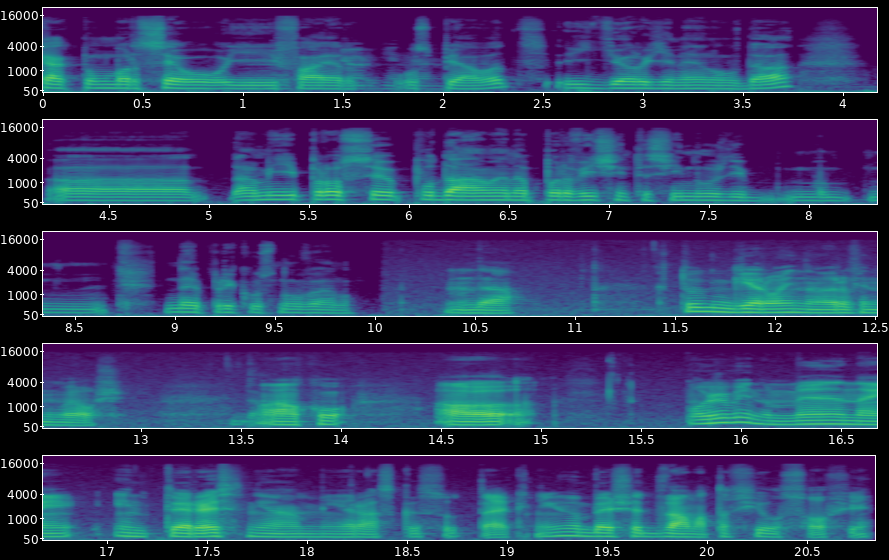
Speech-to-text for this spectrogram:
както Марсел и Файер Георги Ненов. успяват, и Георги Ненов, да. А, ами просто се подаваме на първичните си нужди неприкосновено. Да. Като герой на Арвин Уелш. Да. Ако... А, може би на мен най-интересният ми разказ от тази книга беше двамата философи.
